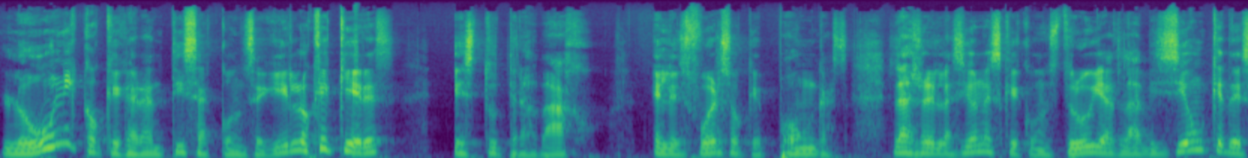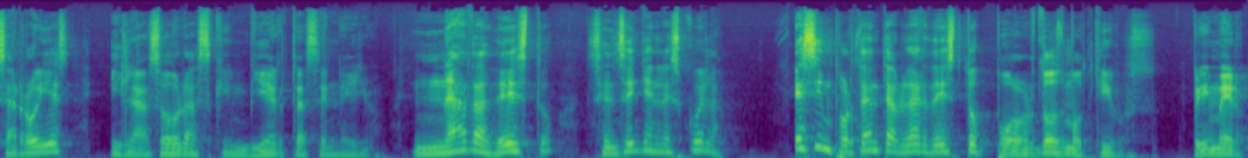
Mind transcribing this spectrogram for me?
lo único que garantiza conseguir lo que quieres es tu trabajo el esfuerzo que pongas, las relaciones que construyas, la visión que desarrolles y las horas que inviertas en ello. Nada de esto se enseña en la escuela. Es importante hablar de esto por dos motivos. Primero,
